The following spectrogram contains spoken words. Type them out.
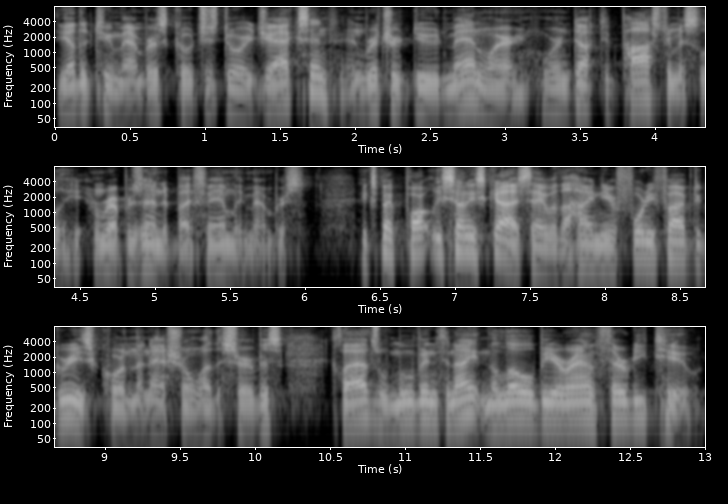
The other two members, coaches Dory Jackson and Richard Dude Manwaring, were inducted posthumously and represented by family members. Expect partly sunny skies today with a high near 45 degrees, according to the National Weather Service. Clouds will move in tonight and the low will be around 32.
